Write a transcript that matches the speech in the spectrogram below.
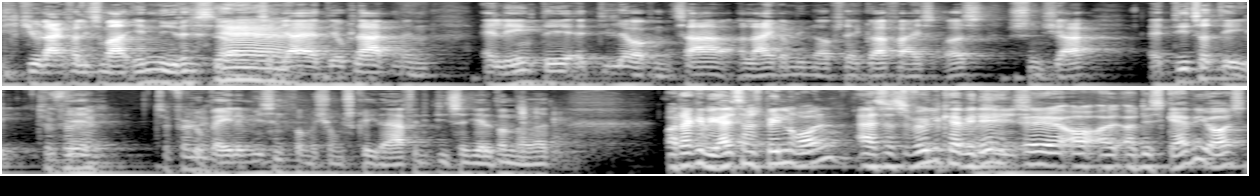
de er jo langt fra lige så meget inde i det, som, ja. som jeg er, det er jo klart, men alene det, at de laver kommentarer og liker mine opslag, gør faktisk også, synes jeg, at de tager del i den globale misinformationskrig, der er, fordi de så hjælper med at og der kan vi alle sammen spille en rolle. Altså selvfølgelig kan vi Præcis. det, øh, og, og, og det skal vi også.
